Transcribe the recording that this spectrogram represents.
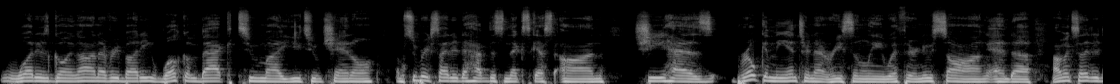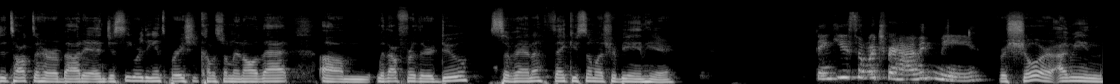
What is going on, everybody? Welcome back to my YouTube channel. I'm super excited to have this next guest on. She has broken the internet recently with her new song, and uh, I'm excited to talk to her about it and just see where the inspiration comes from and all that. Um, without further ado, Savannah, thank you so much for being here. Thank you so much for having me. For sure. I mean,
